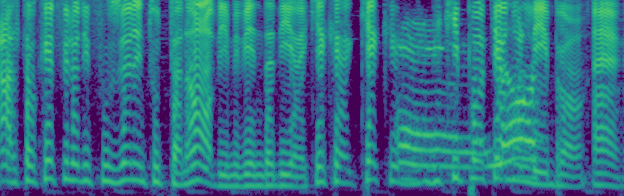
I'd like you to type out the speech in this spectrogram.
altro che filo diffusione in tutta Novi, mi viene da dire. Chi è che- chi è che- Eh, di chi portiamo il libro? Eh.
